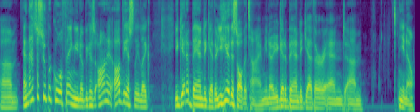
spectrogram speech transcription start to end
Um, and that's a super cool thing you know because on it obviously like you get a band together. You hear this all the time you know you get a band together and um, you know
